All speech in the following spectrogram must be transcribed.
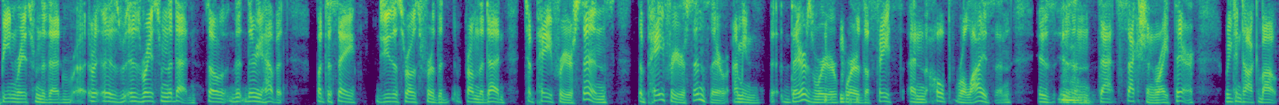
being raised from the dead is is raised from the dead. So th- there you have it. But to say Jesus rose for the from the dead to pay for your sins, the pay for your sins there. I mean, there's where where the faith and hope relies in is is in mm-hmm. that section right there. We can talk about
